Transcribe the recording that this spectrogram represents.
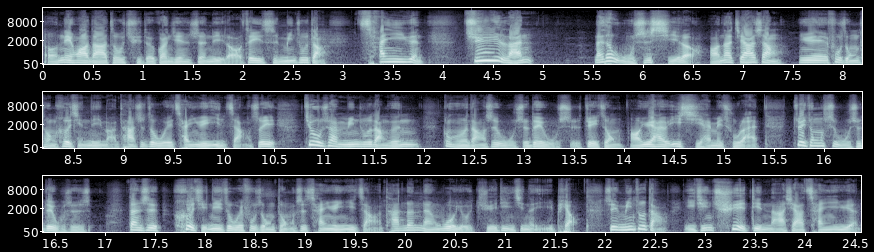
哦，内华达州取得关键胜利了。这一次民主党参议院居然来到五十席了啊。那加上因为副总统贺锦丽嘛，他是作为参议院议长，所以就算民主党跟共和党是五十对五十，最终啊，因为还有一席还没出来，最终是五十对五十。但是贺锦丽作为副总统是参院议长，他仍然握有决定性的一票，所以民主党已经确定拿下参议院，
